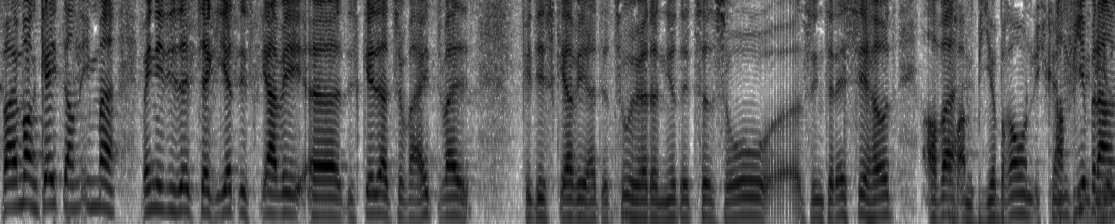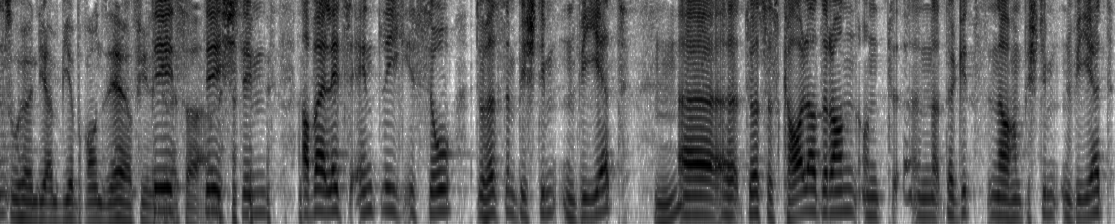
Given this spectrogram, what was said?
weil man geht dann immer, wenn ich das jetzt erklärt, das glaube ich, äh, das geht auch zu weit, weil für das glaube ich auch der Zuhörer nicht jetzt so äh, das Interesse hat. Aber Auch am Bierbrauen. Ich kenne viele, die Bierbrauen- hier zuhören, die am Bierbrauen sehr viel das, Interesse haben. das stimmt. Aber letztendlich ist so, du hast einen bestimmten Wert, Mhm. äh, du hast eine Skala dran und äh, da gibt es nach einem bestimmten Wert,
